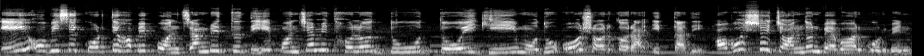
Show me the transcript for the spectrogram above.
এই অভিষেক করতে হবে পঞ্চামৃত দিয়ে। পঞ্চামৃত হলো দুধ, দই, ঘি, মধু ও শর্করা ইত্যাদি। অবশ্যই চন্দন ব্যবহার করবেন।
